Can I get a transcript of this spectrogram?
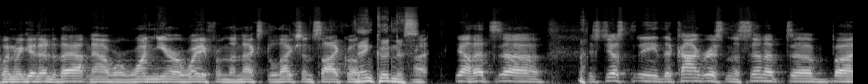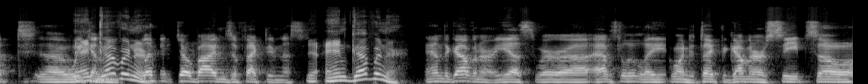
When we get into that, now we're one year away from the next election cycle. Thank goodness. Uh, yeah, that's uh, it's just the, the Congress and the Senate, uh, but uh, we and can governor. limit Joe Biden's effectiveness. Yeah, and governor. And the governor, yes, we're uh, absolutely going to take the governor's seat. So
